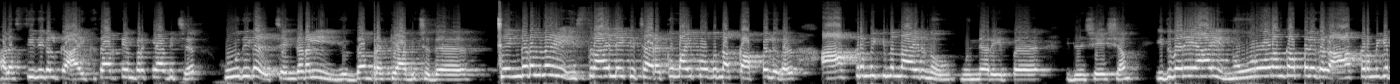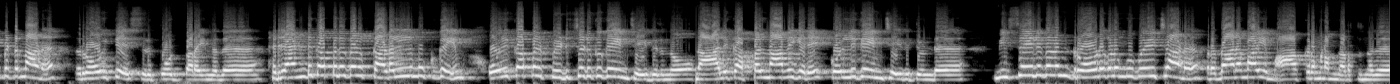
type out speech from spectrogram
ഫലസ്തീനികൾക്ക് ഐക്യദാർഢ്യം പ്രഖ്യാപിച്ച് ഹൂതികൾ ചെങ്കടലിൽ യുദ്ധം പ്രഖ്യാപിച്ചത്. ചെങ്കടൽ വഴി ഇസ്രായേലിലേക്ക് ചരക്കുമായി പോകുന്ന കപ്പലുകൾ ആക്രമിക്കുമെന്നായിരുന്നു മുന്നറിയിപ്പ്. ഇതിനുശേഷം ഇതുവരെയായി നൂറോളം കപ്പലുകൾ ആക്രമിക്കപ്പെട്ടെന്നാണ് റോയിറ്റേഴ്സ് റിപ്പോർട്ട് പറയുന്നത്. രണ്ട് കപ്പലുകൾ കടലിൽ മുക്കുകയും ഒരു കപ്പൽ പിടിച്ചെടുക്കുകയും ചെയ്തിരുന്നു. നാല് കപ്പൽ നാവികരെ കൊല്ലുകയും ചെയ്തിട്ടുണ്ട്. മിസൈലുകളും ഡ്രോണുകളും ഉപയോഗിച്ചാണ് പ്രധാനമായും ആക്രമണം നടത്തുന്നത്.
